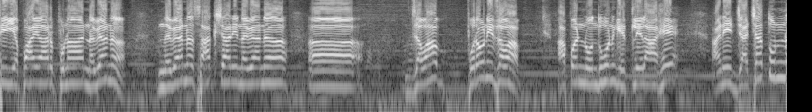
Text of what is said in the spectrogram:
ती एफ आय आर पुन्हा नव्यानं नव्यानं साक्ष आणि नव्यानं जबाब पुरवणी जबाब आपण नोंदवून घेतलेला आहे. आणि ज्याच्यातून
